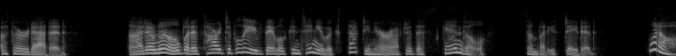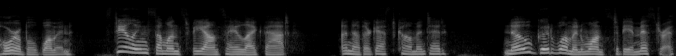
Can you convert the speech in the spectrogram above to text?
A third added. I don't know, but it's hard to believe they will continue accepting her after this scandal, somebody stated. What a horrible woman. Stealing someone's fiance like that, another guest commented. No good woman wants to be a mistress.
